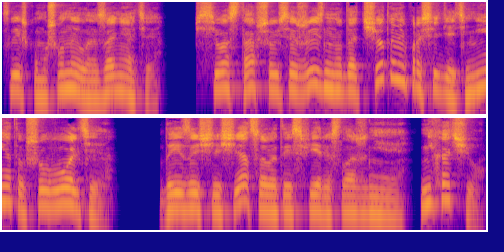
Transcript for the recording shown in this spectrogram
Слишком уж унылое занятие. Всю оставшуюся жизнь над отчетами просидеть? Нет уж, увольте. Да и защищаться в этой сфере сложнее. Не хочу.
